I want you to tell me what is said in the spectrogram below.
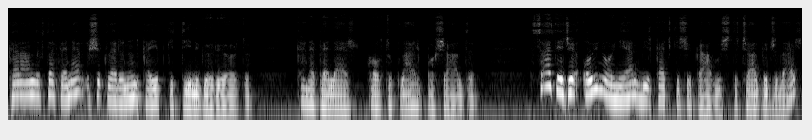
karanlıkta fener ışıklarının kayıp gittiğini görüyordu. Kanepeler, koltuklar boşaldı. Sadece oyun oynayan birkaç kişi kalmıştı. Çalgıcılar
